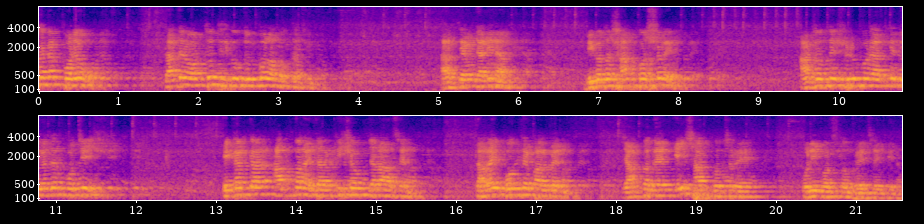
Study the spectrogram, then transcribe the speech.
থাকার পরেও তাদের অর্থনীতি খুব দুর্বল অবস্থা ছিল। আজকে আমি জানি না, বিগত সাত বছরে আঠারো শুরু করে আজকে দুই হাজার পঁচিশ, এখানকার আপনারা যারা কৃষক যারা আছেন, তারাই বলতে পারবেন যে আপনাদের এই সাত বছরে পরিবর্তন হয়েছে কিনা।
